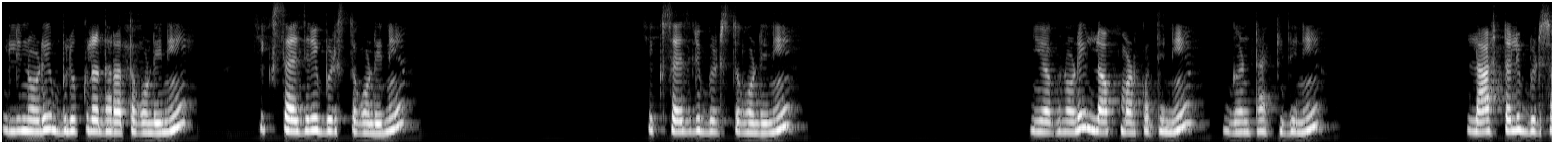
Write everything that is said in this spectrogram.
ಇಲ್ಲಿ ನೋಡಿ ಬ್ಲೂ ಕಲರ್ ದಾರ ತೊಗೊಂಡಿನಿ. ಚಿಕ್ಕ ಸೈಜ್ಲಿ ಬಿಡ್ಸ್ ತೊಗೊಂಡಿನಿ. ಚಿಕ್ಕ ಸೈಜ್ಲಿ ಬಿಡ್ಸ್ ತೊಗೊಂಡಿನಿ. ಇವಾಗ ನೋಡಿ ಲಾಕ್ ಮಾಡ್ಕೊತೀನಿ. ಗಂಟು ಹಾಕಿದ್ದೀನಿ. ಲಾಸ್ಟಲ್ಲಿ ಬಿಡ್ಸ್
